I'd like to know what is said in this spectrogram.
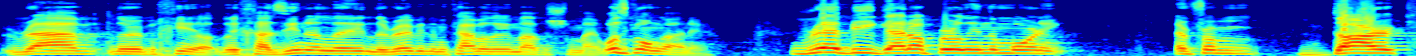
Rav L'Rebbe Chia. L'chazina le L'Rebbe L'Mkabel L'Malchus Shemayim. What's going on here? Rebbe got up early in the morning. And from dark,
